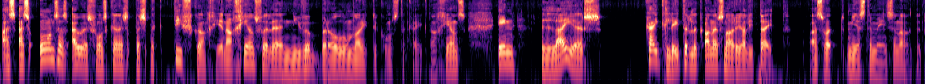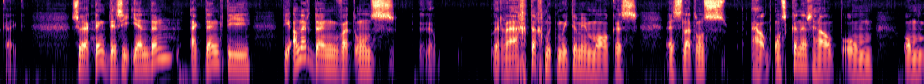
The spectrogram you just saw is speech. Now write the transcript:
as as ons as ouers vir ons kinders perspektief kan gee, dan gee ons vir hulle 'n nuwe bril om na die toekoms te kyk. Dan gee ons en leiers kyk letterlik anders na realiteit as wat meeste mense na dit kyk. So ek dink dis die een ding. Ek dink die die ander ding wat ons eh, regtig moet moeite mee maak is is dat ons help ons kinders help om om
